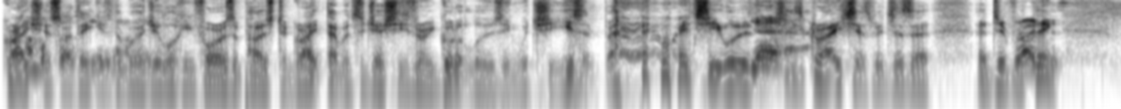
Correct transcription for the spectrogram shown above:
Gracious, I think, is the word you're looking for, as opposed to great. That would suggest she's very good at losing, which she isn't. But when she loses, yeah. she's gracious, which is a, a different gracious. thing.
